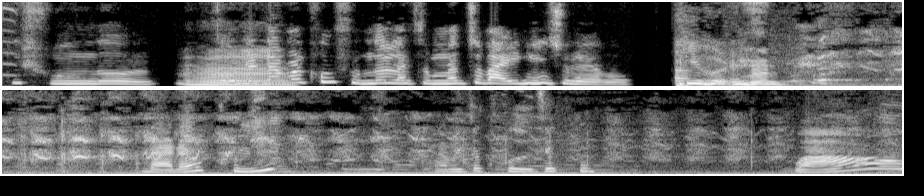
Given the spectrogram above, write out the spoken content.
কি সুন্দর। তোরটা আমার খুব সুন্দর লাগছে মনে হচ্ছে বাড়ি নিয়ে চলে যাব। কি করে দাঁড়াও খুলি। আমি তো খুলতে খুব ওয়াও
